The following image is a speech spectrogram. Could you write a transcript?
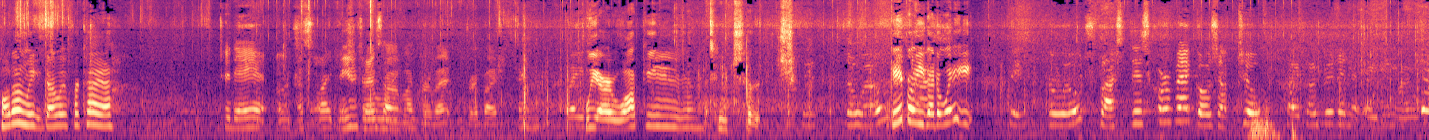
Hold on, we gotta wait for Kaya. Today, uh, that's all You just just have a black Corvette. Drive by. We are walking to church. the world's Gabriel, you gotta wait. fast- The world's fastest Corvette goes up to 580 miles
